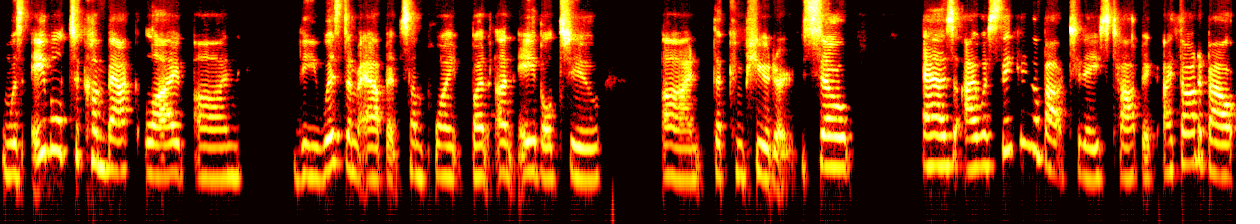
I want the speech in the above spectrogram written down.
was able to come back live on the Wisdom app at some point, but unable to on the computer. So, as I was thinking about today's topic, I thought about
